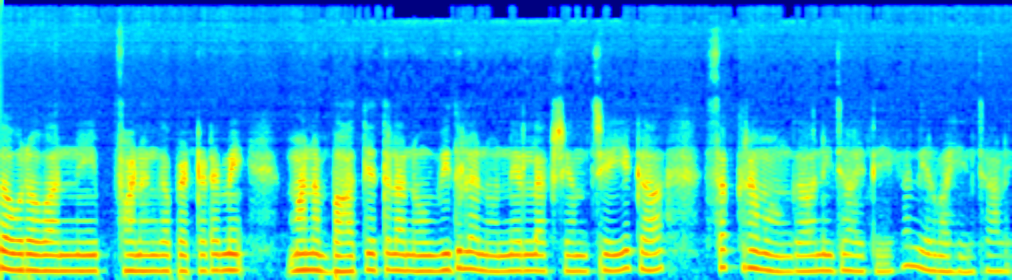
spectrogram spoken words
గౌరవాన్ని పణంగా పెట్టడమే. మన బాధ్యతలను విధులను నిర్లక్ష్యం చేయక సక్రమంగా నిజాయితీగా నిర్వహించాలి.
